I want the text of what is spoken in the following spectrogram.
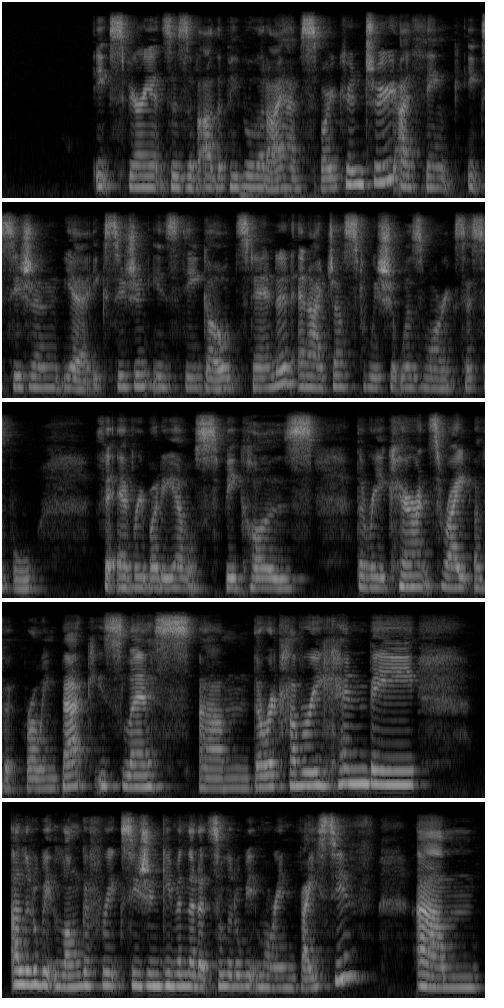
experiences of other people that I have spoken to, I think excision, yeah, excision is the gold standard, and I just wish it was more accessible for everybody else because the recurrence rate of it growing back is less. Um, the recovery can be a little bit longer for excision given that it's a little bit more invasive. Um,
